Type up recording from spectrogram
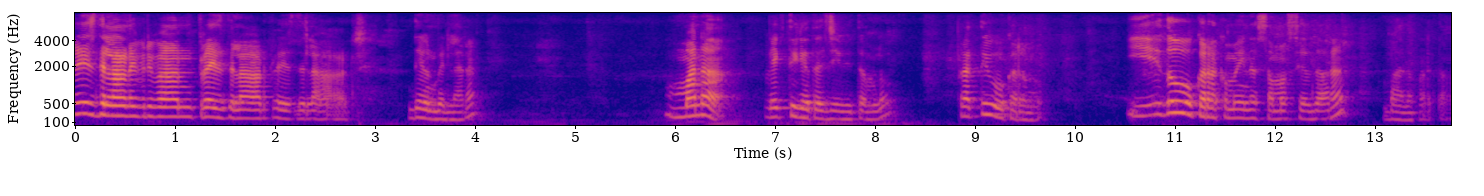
Praise the Lord everyone. Praise the Lord praise the Lord దేవుని బిడ్డారా మన వ్యక్తిగత జీవితంలో ప్రతి ఒక్కరము ఏదో ఒక రకమైన సమస్యల ద్వారా బాధపడతాం.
